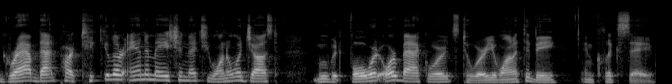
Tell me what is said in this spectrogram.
grab that particular animation that you want to adjust, move it forward or backwards to where you want it to be, and click Save.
